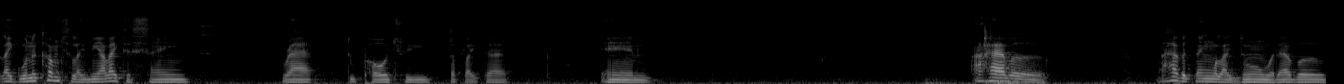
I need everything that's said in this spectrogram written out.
like when it comes to like me, I like to sing, rap, do poetry, stuff like that, and I have a, I have a thing with like doing whatever.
